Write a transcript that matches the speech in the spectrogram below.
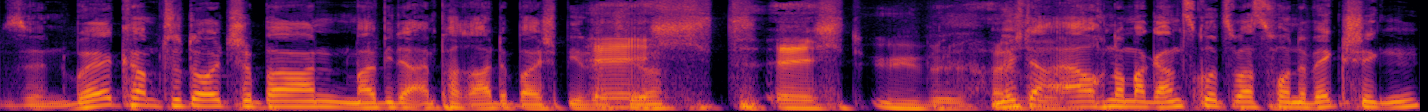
Wahnsinn. Welcome to Deutsche Bahn. Mal wieder ein Paradebeispiel dafür. Echt, echt übel. Ich möchte Also, auch noch mal ganz kurz was vorneweg schicken.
